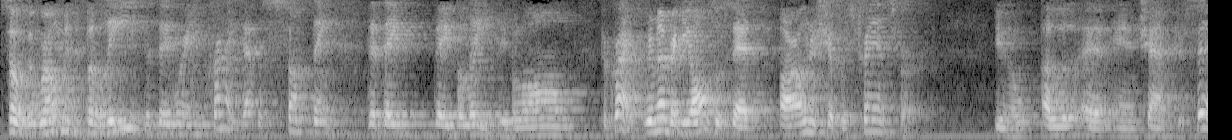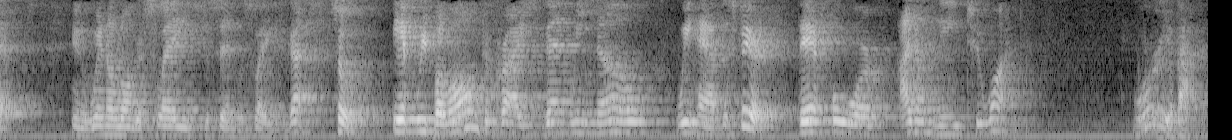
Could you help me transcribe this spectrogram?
So the Romans believed that they were in Christ. That was something that they, they believed. They belong to Christ. Remember, he also said our ownership was transferred, you know, in, in chapter 6. You know, we're no longer slaves to sin, we're slaves to God. So if we belong to Christ, then we know we have the Spirit. Therefore, I don't need to what? Worry about it.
